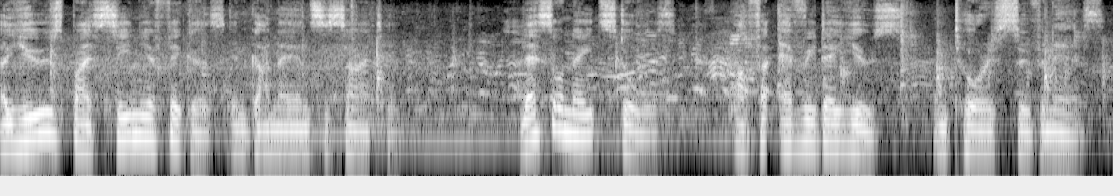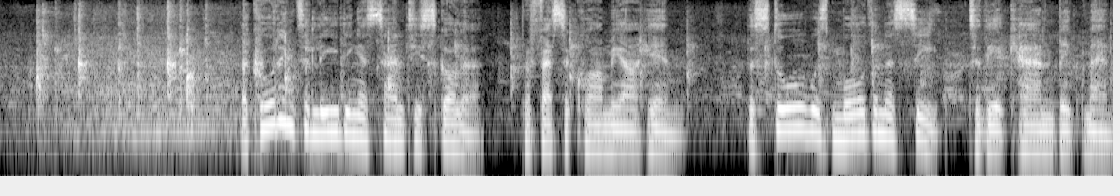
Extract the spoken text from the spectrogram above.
are used by senior figures in Ghanaian society. Less ornate stools are for everyday use and tourist souvenirs. According to leading Asante scholar Professor Kwame Arhin, the stool was more than a seat to the Akan big men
